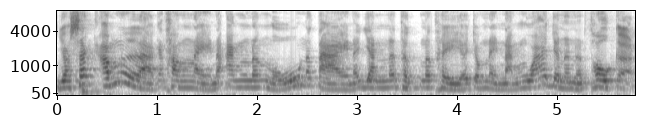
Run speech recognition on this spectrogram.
Do sắc ấm là cái thân này, nó ăn, nó ngủ, nó tài, nó danh, nó thực, nó thì, ở trong này nặng quá cho nên nó thô kệch.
